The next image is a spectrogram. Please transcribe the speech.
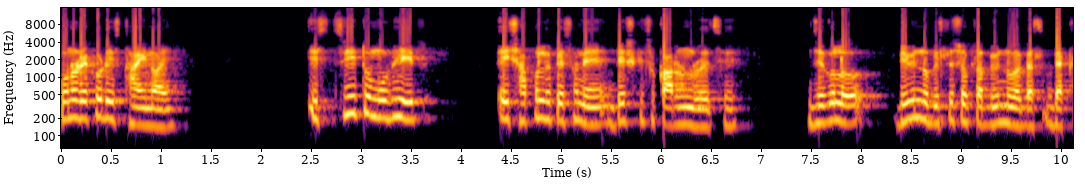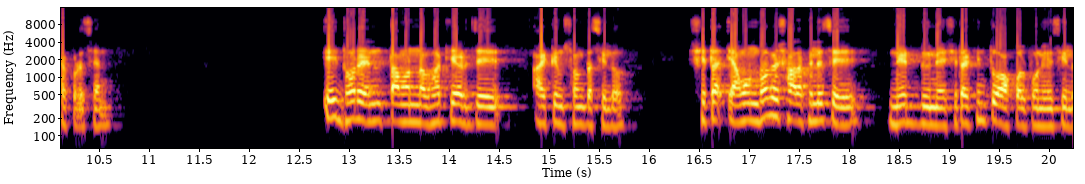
কোনো রেকর্ডই স্থায়ী নয়। স্ত্রী টু মুভির এই সাফল্যের পেছনে বেশ কিছু কারণ রয়েছে, যেগুলো বিভিন্ন বিশ্লেষকরা বিভিন্নভাবে ব্যাখ্যা করেছেন। এই ধরেন তামান্না ভাটিয়ার যে আইটেম সংটা ছিল, সেটা এমনভাবে সারা ফেলেছে নেট দুনিয়ায়, সেটা কিন্তু অকল্পনীয় ছিল।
